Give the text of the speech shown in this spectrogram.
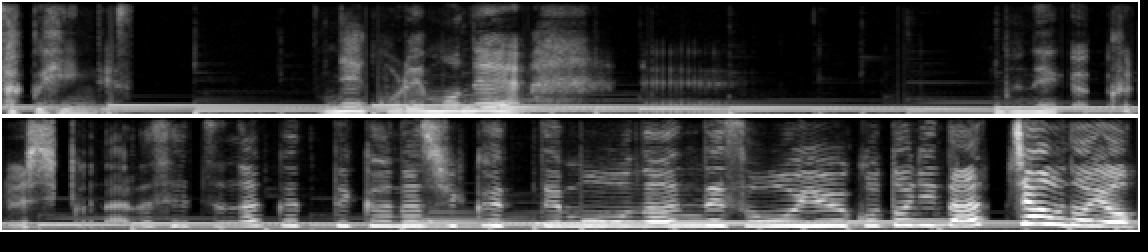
作品です。ねこれもね、えー、胸が苦しくなる切なくって悲しくってもうなんでそういうことになっちゃうのよ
